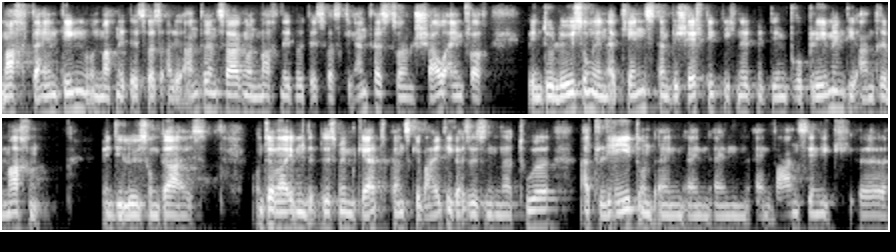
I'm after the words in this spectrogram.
mach dein Ding und mach nicht das, was alle anderen sagen und mach nicht nur das, was gelernt hast, sondern schau einfach, wenn du Lösungen erkennst, dann beschäftige dich nicht mit den Problemen, die andere machen, wenn die Lösung da ist. Und da war eben das mit dem Gerd ganz gewaltig. Also es ist ein Naturathlet und ein, ein, ein, ein wahnsinnig äh,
